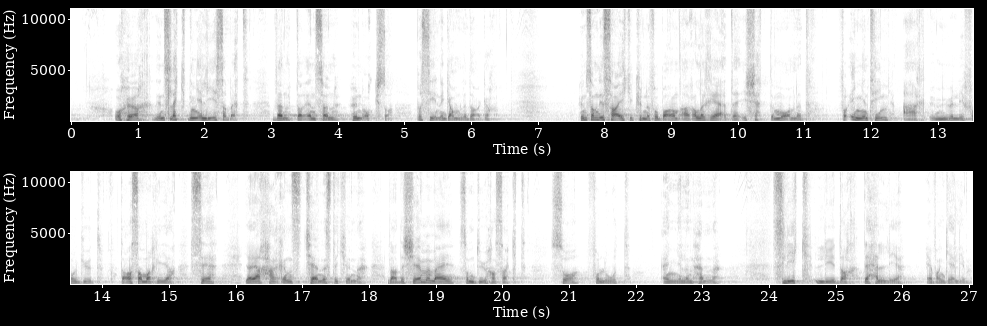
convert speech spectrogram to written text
Og hør, din slektning Elisabeth venter en sønn, hun også, på sine gamle dager. Hun som de sa ikke kunne få barn, er allerede i sjette måned. For ingenting er umulig for Gud. Da sa Maria, se, jeg er Herrens tjenestekvinne. La det skje med meg som du har sagt. Så forlot engelen henne. Slik lyder det hellige evangelium.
